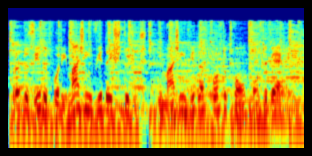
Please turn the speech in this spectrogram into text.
Produzido por Imagem Vida Studios, imagemvida.com.br.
